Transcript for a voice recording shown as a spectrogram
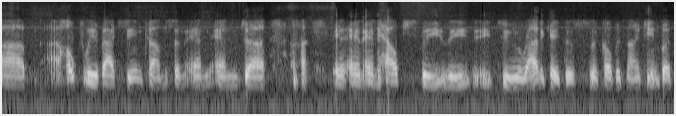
uh, hopefully a vaccine comes and and and uh, and, and helps the, the, the to eradicate this uh, COVID nineteen. But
